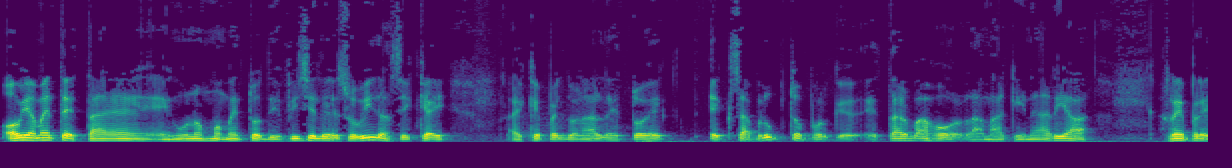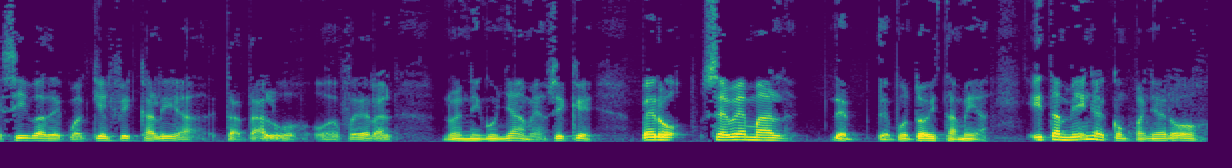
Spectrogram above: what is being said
Obviamente está en, unos momentos difíciles de su vida, así que hay, hay que perdonarle esto es exabrupto porque estar bajo la maquinaria represiva de cualquier fiscalía estatal o federal no es ningún llame. Así que, pero se ve mal de punto de vista mía. Y también el compañero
